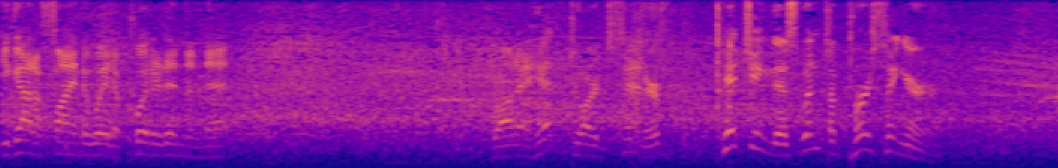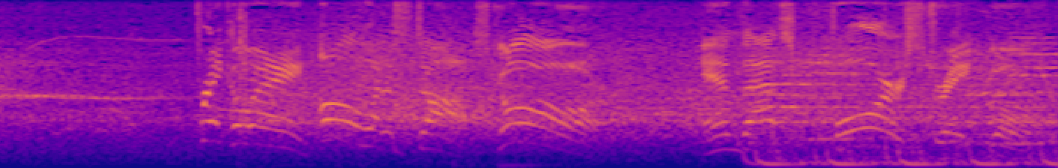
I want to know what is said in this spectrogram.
You got to find a way to put it in the net. Brought ahead towards center. Pitching this one to Persinger. Breakaway. Oh, what a stop. Score. And that's four straight goals.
